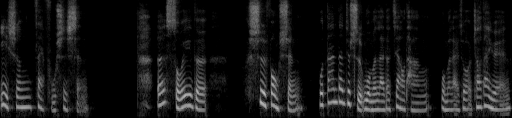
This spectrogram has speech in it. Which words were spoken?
一生在服侍神。而所谓的侍奉神，不单单就是我们来到教堂，我们来做招待员，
